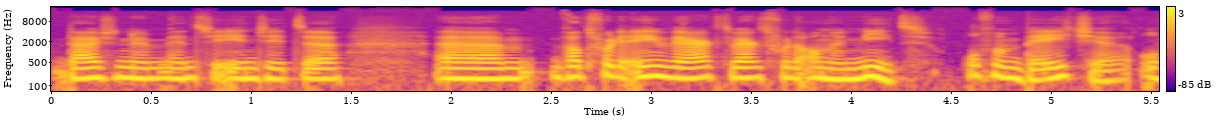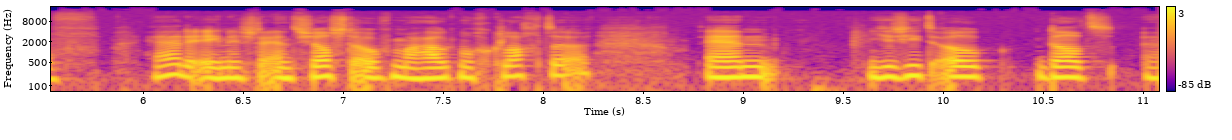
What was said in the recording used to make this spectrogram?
duizenden mensen in zitten, ehm, wat voor de een werkt, werkt voor de ander niet. Of een beetje. Of hè, de ene is er enthousiast over, maar houdt nog klachten. En je ziet ook dat eh,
